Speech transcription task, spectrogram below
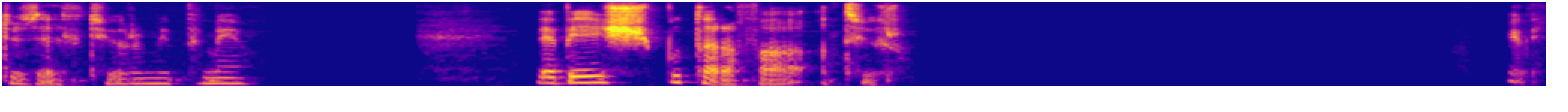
düzeltiyorum ipimi. Ve 5 bu tarafa atıyorum. Evet.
